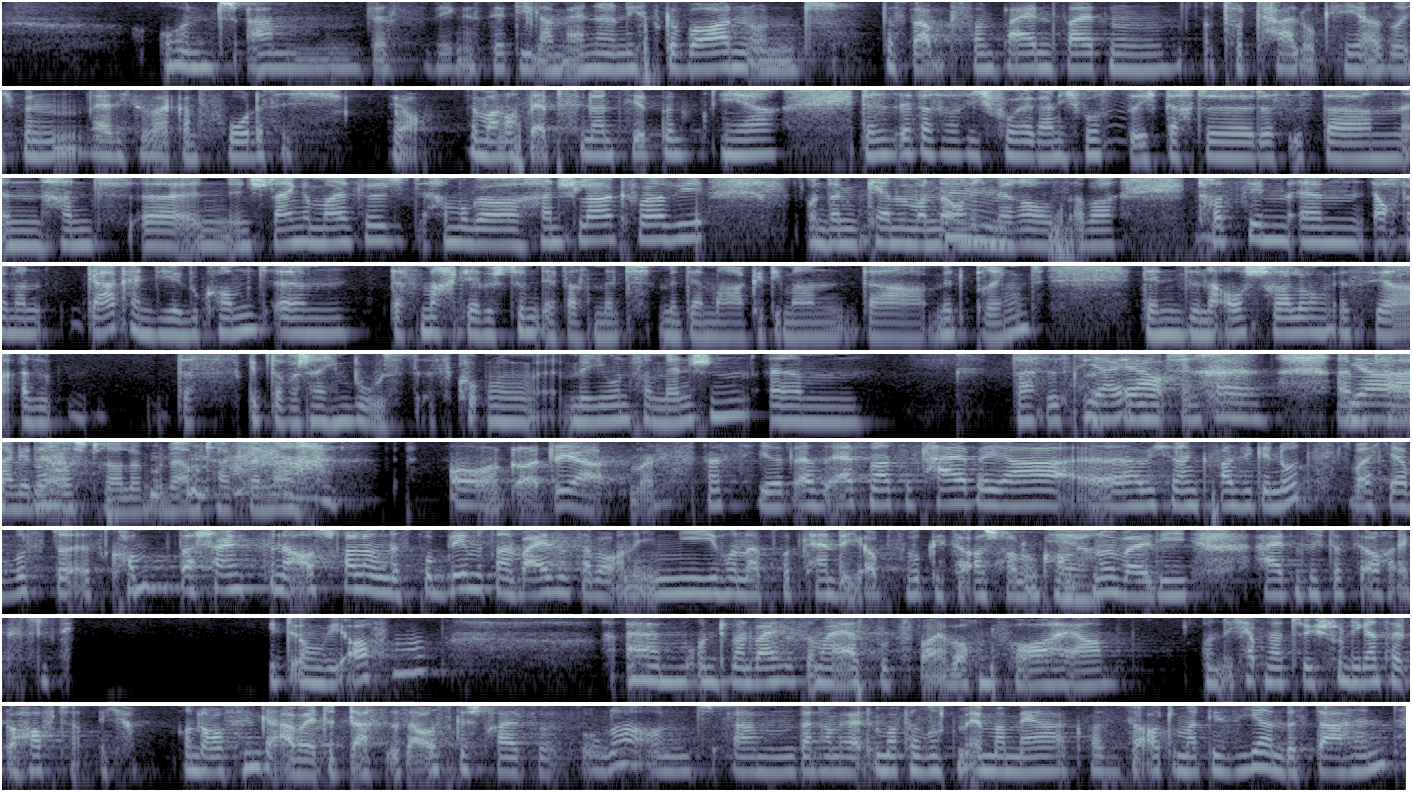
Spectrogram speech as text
Und ähm, deswegen ist der Deal am Ende nichts geworden und das war von beiden Seiten total okay. Also ich bin ehrlich gesagt ganz froh, dass ich ja, immer noch selbstfinanziert bin. Ja, das ist etwas, was ich vorher gar nicht wusste. Ich dachte, das ist dann in Hand, äh, in, in Stein gemeißelt, Hamburger Handschlag quasi. Und dann käme man da auch nicht mehr raus. Aber trotzdem, ähm, auch wenn man gar keinen Deal bekommt, ähm, das macht ja bestimmt etwas mit, mit der Marke, die man da mitbringt. Denn so eine Ausstrahlung ist ja, also das gibt doch wahrscheinlich einen Boost. Es gucken Millionen von Menschen. Ähm, was ist passiert ja, ja, am ja, Tage der Ausstrahlung oder am Tag danach? Oh Gott, ja, was ist passiert? Also erstmal ist das halbe Jahr, äh, habe ich dann quasi genutzt, weil ich ja wusste, es kommt wahrscheinlich zu einer Ausstrahlung. Das Problem ist, man weiß es aber auch nie hundertprozentig, ob es wirklich zur Ausstrahlung kommt, ja. ne? weil die halten sich das ja auch explizit irgendwie offen. Ähm, und man weiß es immer erst so zwei Wochen vorher. Und ich habe natürlich schon die ganze Zeit gehofft ich hab, und darauf hingearbeitet, dass es ausgestrahlt wird. So, ne? Und ähm, dann haben wir halt immer versucht, immer mehr quasi zu automatisieren bis dahin.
